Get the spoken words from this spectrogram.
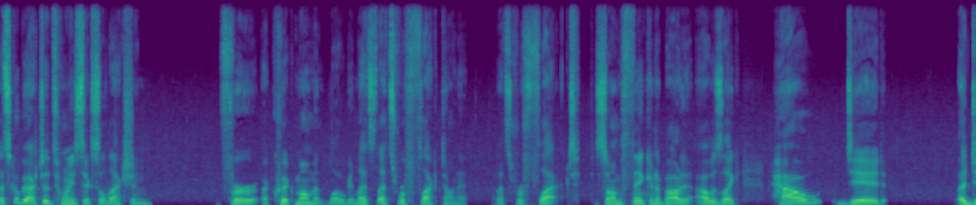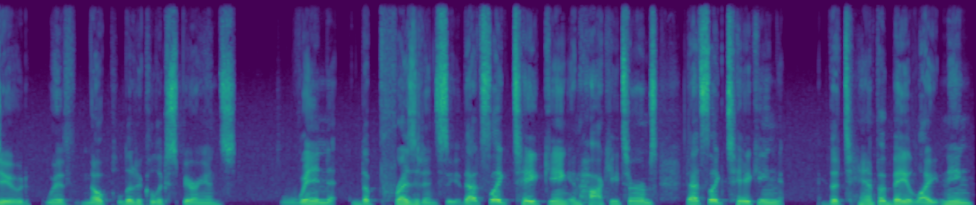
let's go back to the 26th election for a quick moment, Logan. Let's let's reflect on it. Let's reflect. So I'm thinking about it. I was like, how did a dude with no political experience win the presidency? That's like taking in hockey terms, that's like taking the Tampa Bay Lightning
